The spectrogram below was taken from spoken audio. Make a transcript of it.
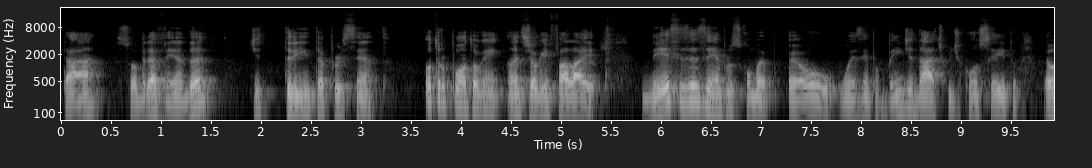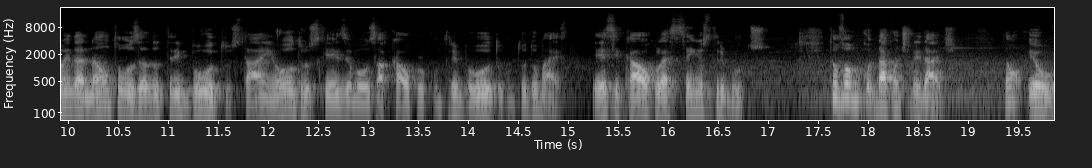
tá, sobre a venda de 30%. Outro ponto, alguém, antes de alguém falar aí. Nesses exemplos, como é, é um exemplo bem didático de conceito, eu ainda não estou usando tributos, tá? Em outros cases eu vou usar cálculo com tributo, com tudo mais. Esse cálculo é sem os tributos. Então vamos dar continuidade. Então eu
